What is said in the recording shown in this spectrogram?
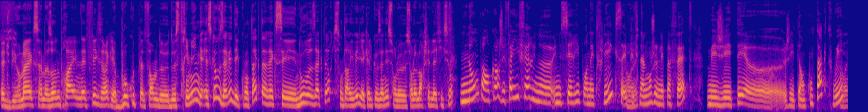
HBO Max, Amazon Prime, Netflix, c'est vrai qu'il y a beaucoup de plateformes de, de streaming. Est-ce que vous avez des contacts avec ces nouveaux acteurs qui sont arrivés il y a quelques années sur le, sur le marché de la fiction? Non, pas encore. J'ai failli faire une, une série pour Netflix et Ouais. puis finalement je ne l'ai pas faite. Mais j'ai été, euh, j'ai été en contact, oui. Ouais.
